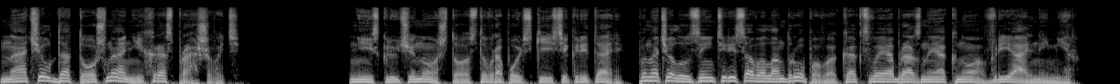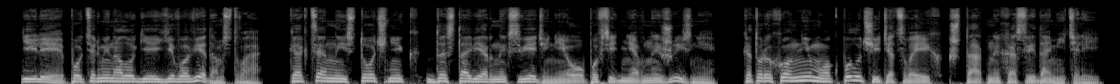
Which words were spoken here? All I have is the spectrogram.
начал дотошно о них расспрашивать. Не исключено, что ставропольский секретарь поначалу заинтересовал Андропова как своеобразное окно в реальный мир. Или, по терминологии его ведомства, как ценный источник достоверных сведений о повседневной жизни, которых он не мог получить от своих штатных осведомителей.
